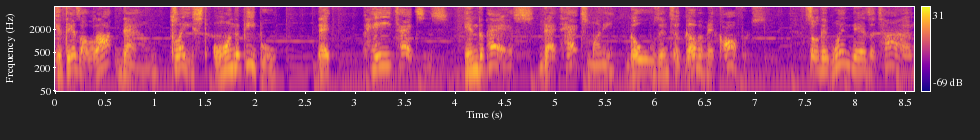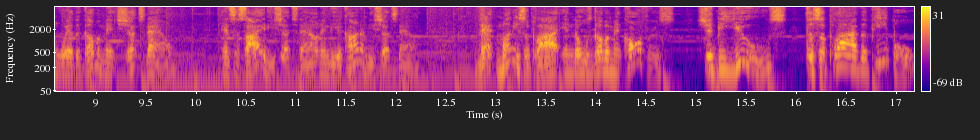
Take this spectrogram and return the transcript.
If there's a lockdown placed on the people that pay taxes in the past, that tax money goes into government coffers. So that when there's a time where the government shuts down and society shuts down and the economy shuts down, that money supply in those government coffers should be used to supply the people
